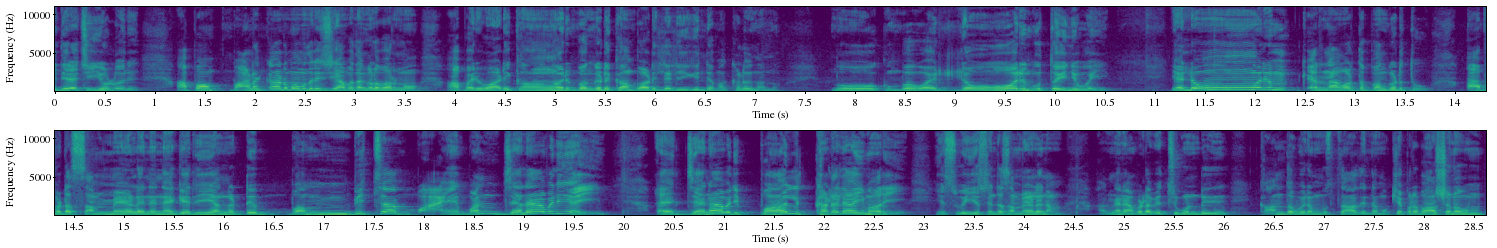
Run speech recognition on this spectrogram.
എതിരെ ചെയ്യുള്ളൂ ഒരു അപ്പം പാണക്കാട് മുഹമ്മദ് അലി തങ്ങൾ പറഞ്ഞു ആ പരിപാടിക്ക് ആരും പങ്കെടുക്കാൻ പാടില്ല ലീഗിന്റെ മക്കൾ എന്ന് പറഞ്ഞു. നോക്കുമ്പോൾ എല്ലാവരും കുത്തൊഴിഞ്ഞു പോയി. എല്ലാവരും എറണാകുളത്ത് പങ്കെടുത്തു. അവിടെ സമ്മേളന നഗരി അങ്ങോട്ട് ബമ്പിച്ച വൻ ജനാവലിയായി ഏ, ജനാവലി കടലായി മാറി. എസ് വൈ എസിന്റെ സമ്മേളനം അങ്ങനെ അവിടെ വെച്ചുകൊണ്ട് കാന്തപുരം മുസ്താദിന്റെ മുഖ്യപ്രഭാഷണവും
